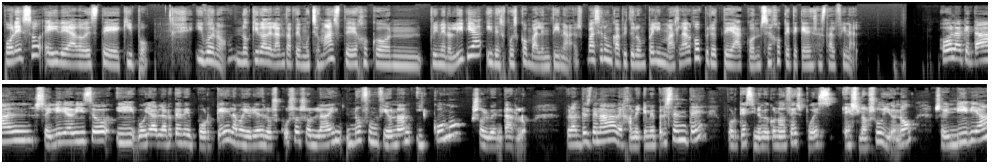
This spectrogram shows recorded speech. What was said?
Por eso he ideado este equipo. Y bueno, no quiero adelantarte mucho más, te dejo con primero Lidia y después con Valentina. Va a ser un capítulo un pelín más largo, pero te aconsejo que te quedes hasta el final. Hola, ¿qué tal? Soy Lidia Viso y voy a hablarte de por qué la mayoría de los cursos online no funcionan y cómo solventarlo. Pero antes de nada, déjame que me presente, porque si no me conoces, pues es lo suyo, ¿no? Soy Lidia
